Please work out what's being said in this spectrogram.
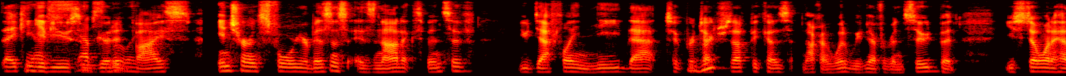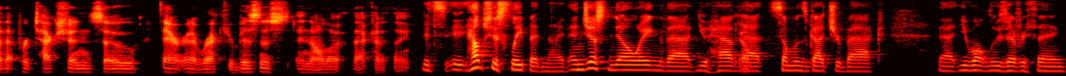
they can give you Yes, some good advice. Insurance for your business is not expensive. You definitely need that to protect yourself because knock on wood, we've never been sued, but you still want to have that protection so they aren't going to wreck your business and all that, that kind of thing. It's, it helps you sleep at night. And just knowing that you have Yep. that, someone's got your back, that you won't lose everything.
